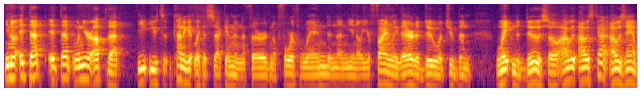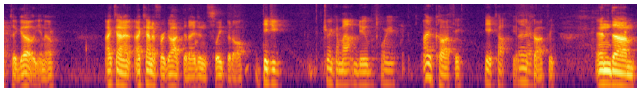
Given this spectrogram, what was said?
You know, it that it that when you're up that you, you kind of get like a second and a third and a fourth wind, and then you know you're finally there to do what you've been waiting to do. So I was I was kind of I was amped to go. You know, I kind of I kind of forgot that I didn't sleep at all. Did you drink a Mountain Dew before you? I had coffee. You had coffee. I Okay. had coffee. And, um,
